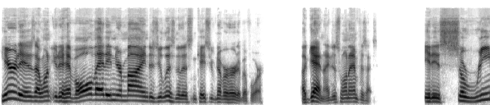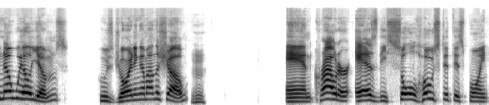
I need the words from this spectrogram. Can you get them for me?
here it is. I want you to have all that in your mind as you listen to this in case you've never heard it before. Again, I just want to emphasize it is Serena Williams who's joining him on the show. Mhm. And Crowder, as the sole host at this point,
